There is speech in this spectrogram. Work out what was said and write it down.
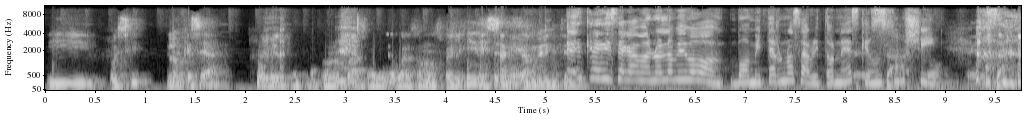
Y pues sí, lo que sea. Con un vaso de agua somos felices. Exactamente. es que dice Gama, no es lo mismo vom- vomitar unos abritones que un sushi. exacto.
